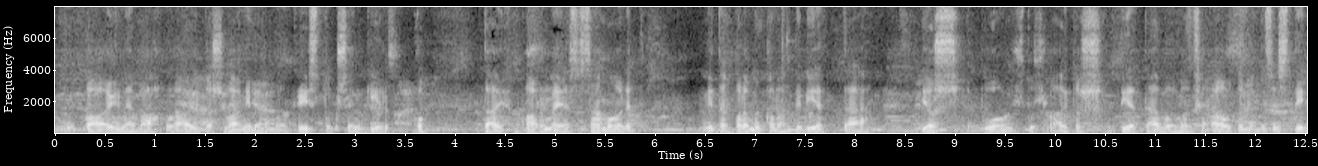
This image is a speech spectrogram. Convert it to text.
mukaileva laitos, vaan nimenomaan Kristuksen kirkko tai armeijassa samoin, että niitä on paljon mukavampi viettää, jos puolustuslaitos tietää voivansa autonomisesti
